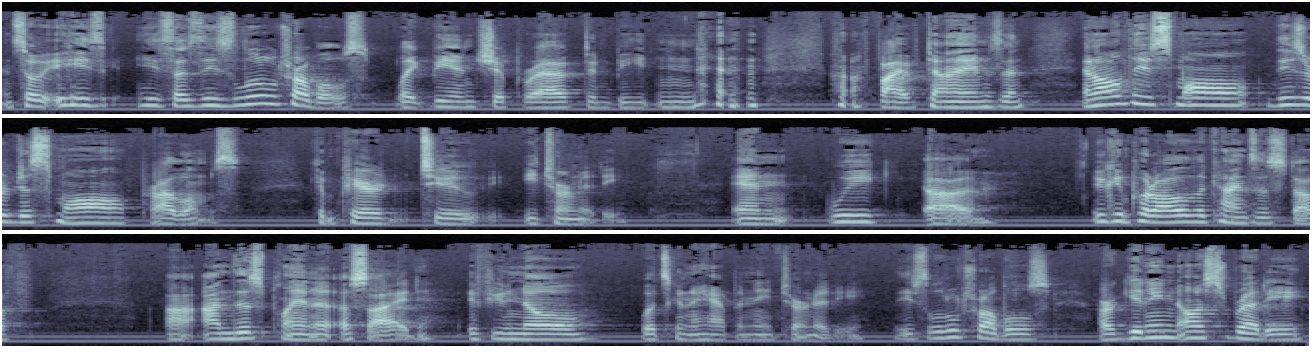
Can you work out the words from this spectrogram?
And so he's, he says these little troubles, like being shipwrecked and beaten five times, and, and all these small, these are just small problems compared to eternity. And we, uh, you can put all the kinds of stuff uh, on this planet aside if you know what's going to happen in eternity. These little troubles are getting us ready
